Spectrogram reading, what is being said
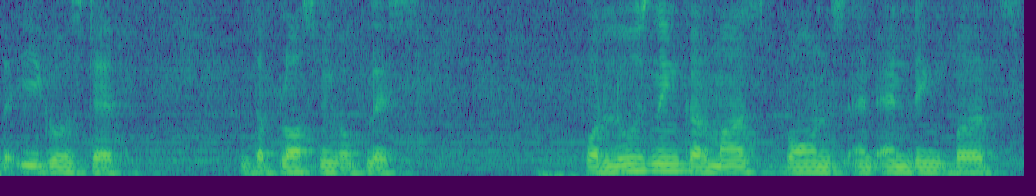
the ego's death, the blossoming of bliss. For loosening karma's bonds and ending births,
